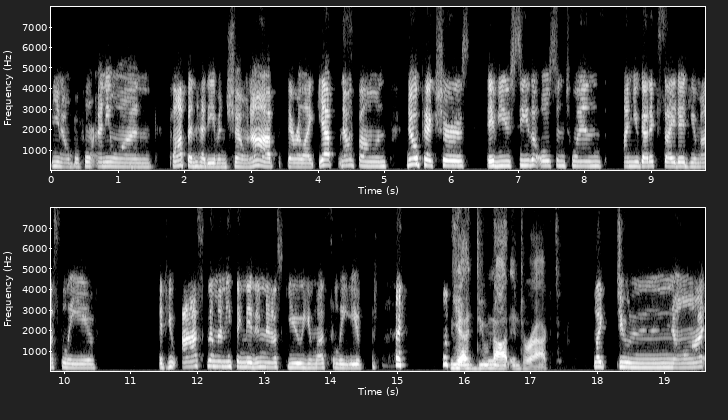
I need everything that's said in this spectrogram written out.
you know, before anyone poppin had even shown up. They were like, yep, no phones, no pictures. If you see the Olsen twins and you get excited, you must leave. If you ask them anything they didn't ask you, you must leave. yeah, do not interact. Like, do not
